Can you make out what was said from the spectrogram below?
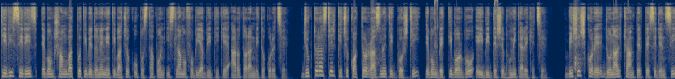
টিভি সিরিজ এবং সংবাদ প্রতিবেদনে নেতিবাচক উপস্থাপন ইসলামোফোবিয়া বৃদ্ধিকে আরও ত্বরান্বিত করেছে। যুক্তরাষ্ট্রের কিছু কট্টর রাজনৈতিক গোষ্ঠী এবং ব্যক্তিবর্গ এই বিদ্বেষে ভূমিকা রেখেছে। বিশেষ করে ডোনাল্ড ট্রাম্পের প্রেসিডেন্সি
